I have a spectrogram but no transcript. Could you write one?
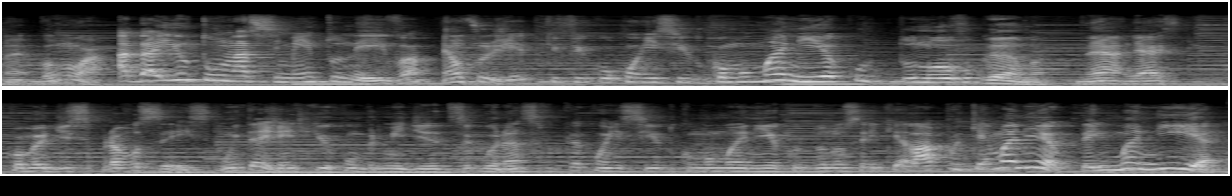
né? Vamos lá. Adailton Nascimento Neiva é um sujeito que ficou conhecido como maníaco do novo Gama, né? Aliás, como eu disse pra vocês, muita gente que cumpre medida de segurança fica conhecido como maníaco do não sei que lá, porque é maníaco, tem mania,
